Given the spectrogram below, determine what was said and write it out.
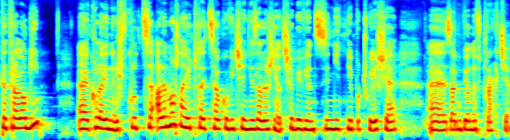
tetralogii. E, kolejny już wkrótce, ale można je czytać całkowicie niezależnie od siebie, więc nikt nie poczuje się e, zagubiony w trakcie.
